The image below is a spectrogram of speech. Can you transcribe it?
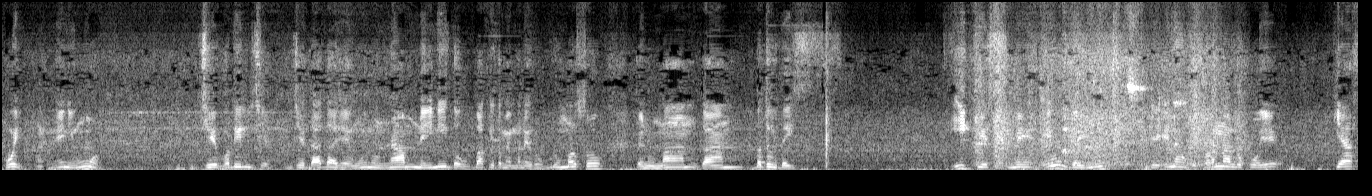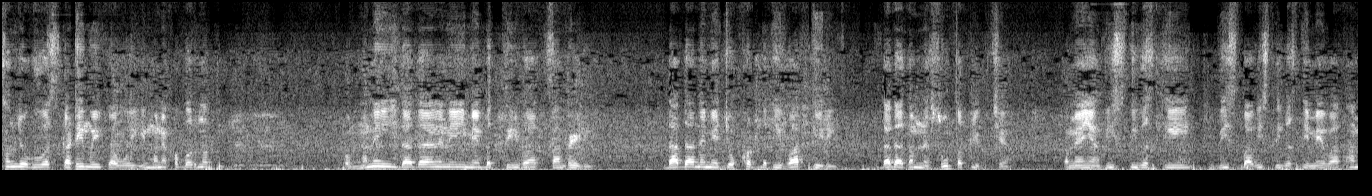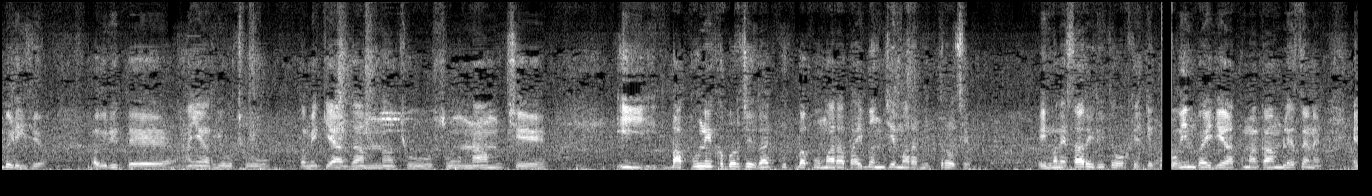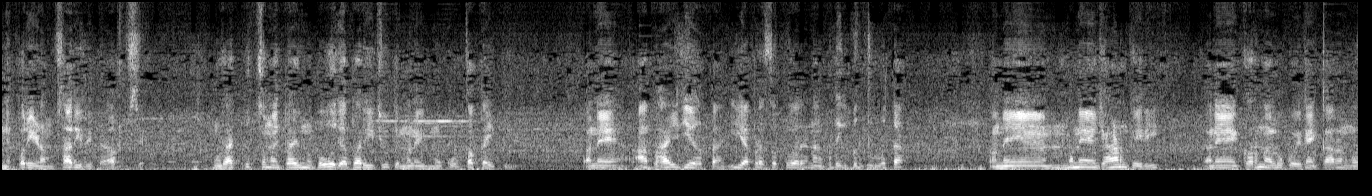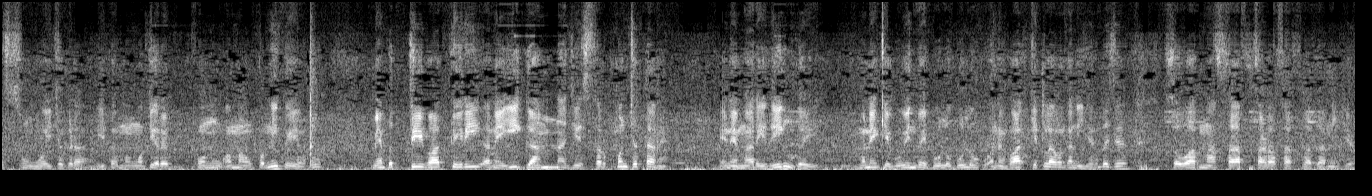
હોય, અને એની ઉંમર. જે વડીલ છે, જે દાદા છે, હું એનું નામ નહીં નહીં દઉં, બાકી તમે મને રૂબરૂ મળશો, તો એનું નામ, ગામ બધું દઈશ. એ કેસ મેં એવું ગયું કે એના ઘરના લોકોએ કયા સંજોગવશ કાઢી મૂક્યા હોય એ મને ખબર નથી. પણ મને એ દાદાને મેં બધી વાત સાંભળી. દાદાને મેં ચોખટ બધી વાત કરી. દાદા, તમને શું તકલીફ છે? તમે અહીંયા વીસ દિવસથી, વીસ, બાવીસ દિવસથી મેં વાત સાંભળી છે. આવી રીતે અહીંયા રહ્યો છો. તમે ક્યાં ગામના છો? શું નામ છે? એ બાપુને ખબર છે? રાજપૂત બાપુ મારા ભાઈબંધ છે, મારા મિત્ર છે. એ મને સારી રીતે ઓળખે છે. ગોવિંદભાઈ જે હાથમાં કામ લેશે ને, એને પરિણામ સારી રીતે આપશે. હું રાજપૂત સમાજ બહુ જ આભારી છું કે મને મોકો તક આપી અને આ ભાઈ જે હતા એ આપણા સત્વરેના વડીલ બંધુ હતા. અને મને જાણ કરી અને ઘરના લોકોએ કાંઈ કારણવશ શું હોય ઝઘડા, એ તો હું અત્યારે ફોન આમાં ઉપર નહીં કહી શકું. મેં બધી વાત કરી અને એ ગામના જે સરપંચ હતા ને, એને મારી રિંગ ગઈ. મને કે, ગોવિંદભાઈ, બોલો બોલો. અને વાત કેટલા વાગ્યાની છે ખબર છે? સવારના સાત, સાડા સાત વાગ્યાની છે.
